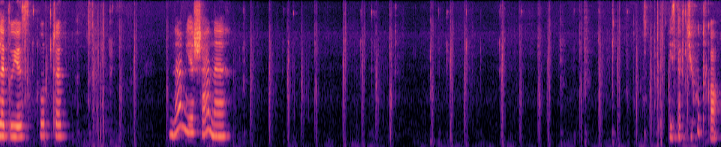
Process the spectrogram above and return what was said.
Ale tu jest, kurczę, namieszane. Jest tak cichutko.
